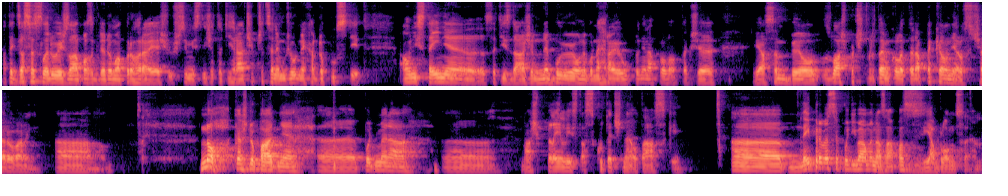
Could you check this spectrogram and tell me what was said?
a teď zase sleduješ zápas, kde doma prohraješ, už si myslíš, že to ti hráči přece nemůžou nechat dopustit a oni stejně eh, se ti zdá, že nebojujou nebo nehrají úplně naplno, takže já jsem byl zvlášť po čtvrtém kole teda pekelně rozčarovaný. No, každopádně eh, pojďme na eh, náš playlist a skutečné otázky. Eh, nejprve se podíváme na zápas s Jabloncem.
